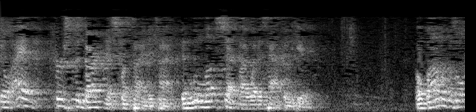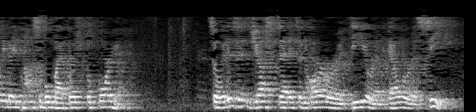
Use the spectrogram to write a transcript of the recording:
show, I have cursed the darkness from time to time. Been a little upset by what has happened here. Obama was only made possible by Bush before him. So it isn't just that it's an R or a D or an L or a C.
